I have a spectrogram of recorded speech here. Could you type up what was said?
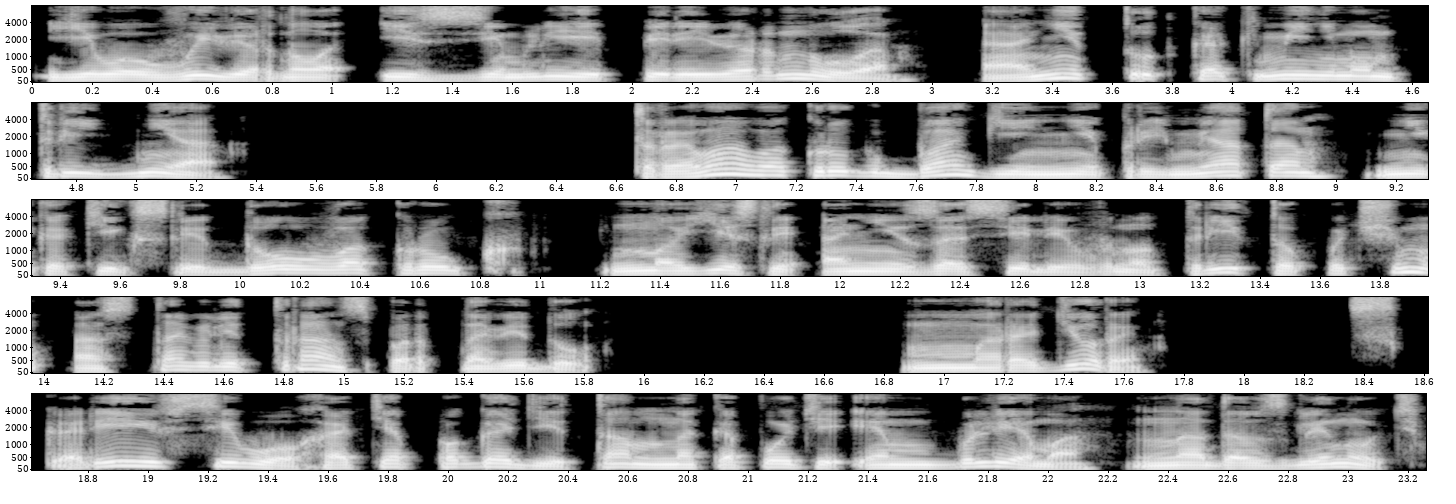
его вывернуло из земли и перевернуло. Они тут как минимум три дня. Трава вокруг баги не примята, никаких следов вокруг. Но если они засели внутри, то почему оставили транспорт на виду? Мародеры? Скорее всего, хотя погоди, там на капоте эмблема, надо взглянуть.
